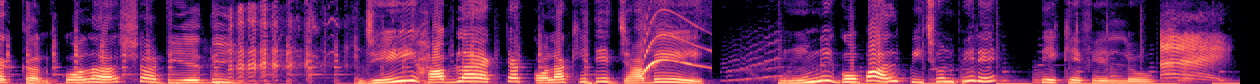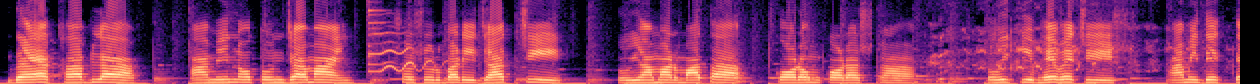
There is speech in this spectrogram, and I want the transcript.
একখান কলা সাটিয়ে দিই। যেই হাবলা একটা কলা খেতে যাবে অমনি গোপাল পিছন ফিরে দেখে ফেলল। দেখ হাবলা আমি নতুন জামাই শ্বশুর বাড়ি যাচ্ছি। তুই আমার মাথা গরম করাস না। তুই কি ভেবেছিস? আমি দেখতে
